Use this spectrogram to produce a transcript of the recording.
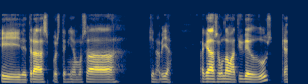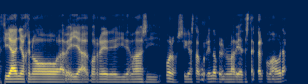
y detrás pues teníamos a... ¿Quién había? Ha quedado segunda Matilde Dudús, que hacía años que no la veía correr y demás. Y bueno, sí que estado corriendo, pero no la veía destacar como ahora.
